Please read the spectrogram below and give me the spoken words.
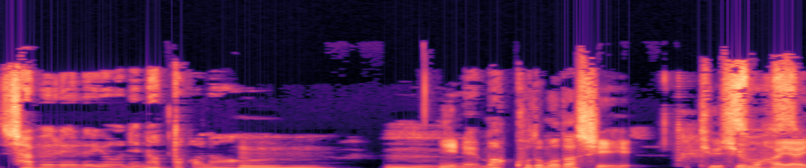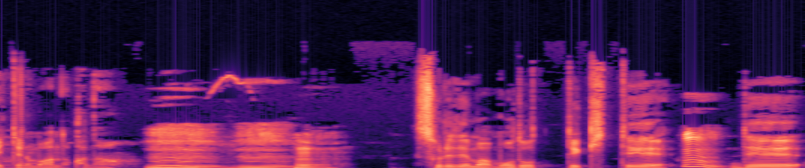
喋れるようになったかな。うん。うん。いいね。まあ子供だし、吸収も早いってのもあるのかな。うん、う。うんん。それでまあ戻ってきて、うん。で、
